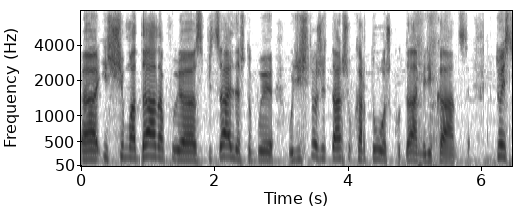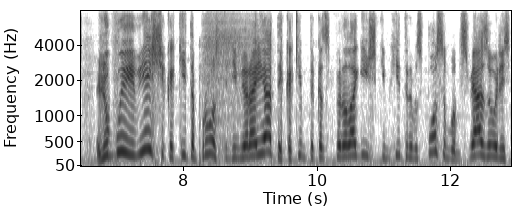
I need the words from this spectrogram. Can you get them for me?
э, из чемоданов э, специально, чтобы уничтожить нашу картошку, да, американцы. То есть любые вещи какие-то просто невероятные, каким-то конспирологическим хитрым способом связывались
